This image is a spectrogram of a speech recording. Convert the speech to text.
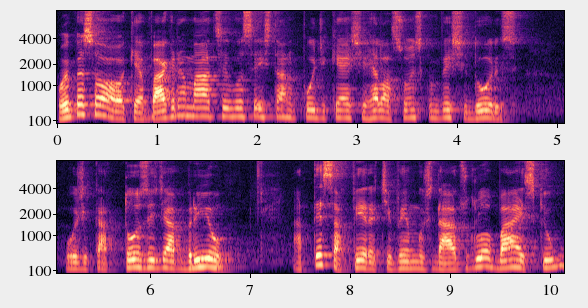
Oi, pessoal, aqui é Wagner Matos e você está no podcast Relações com Investidores. Hoje, 14 de abril. A terça-feira tivemos dados globais que o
